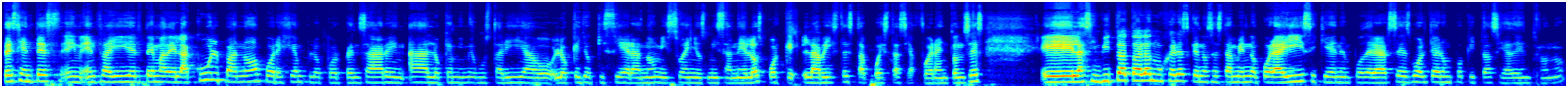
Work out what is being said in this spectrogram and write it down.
te sientes, entra ahí el tema de la culpa, ¿no? Por ejemplo, por pensar en, ah, lo que a mí me gustaría o lo que yo quisiera, ¿no? Mis sueños, mis anhelos, porque la vista está puesta hacia afuera. Entonces, eh, las invito a todas las mujeres que nos están viendo por ahí, si quieren empoderarse, es voltear un poquito hacia adentro, ¿no?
